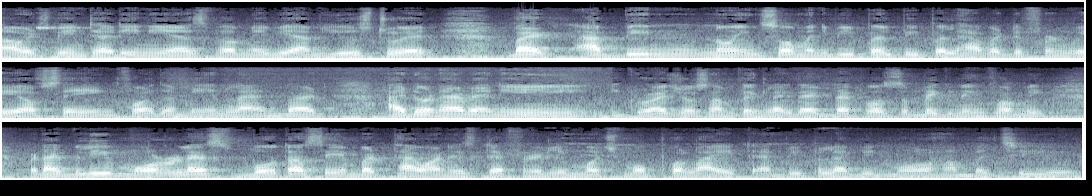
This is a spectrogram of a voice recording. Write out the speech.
Now it's been 13 years but maybe i'm used to it. But i've been knowing so many people people have a different way of saying for the mainland but i don't have any grudge or something like that. That was the beginning for me. But i believe more or less both are same but taiwan is definitely much more polite and people have been more humble to you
